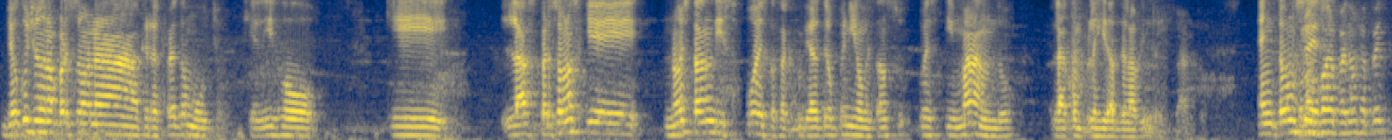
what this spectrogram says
Yo escuché de una persona que respeto mucho, que dijo que las personas que no están dispuestas a cambiar de opinión están subestimando la complejidad de la vida. Exacto. Entonces, ¿Cómo fue? Perdón, repite.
